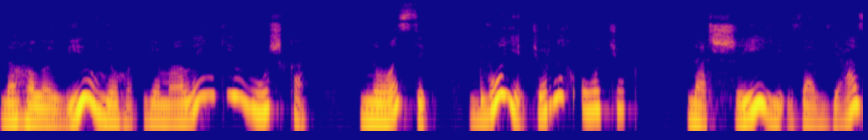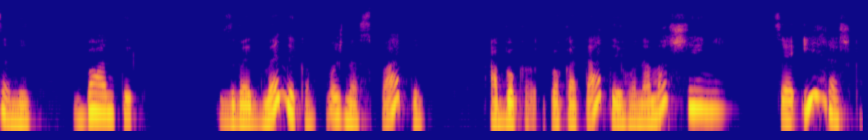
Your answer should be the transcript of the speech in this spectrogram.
На голові у нього є маленькі вушка, носик, двоє чорних очок. На шиї зав'язаний бантик. З ведмедиком можна спати або покатати його на машині. Ця іграшка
